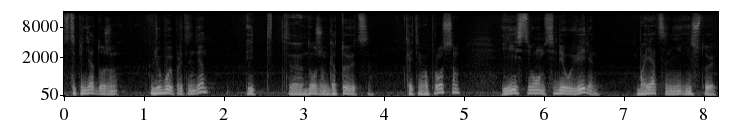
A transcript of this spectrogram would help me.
Стипендиат должен, любой претендент и, должен готовиться к этим вопросам. И если он себе уверен, бояться не, не стоит.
